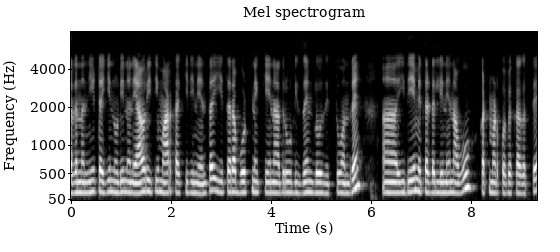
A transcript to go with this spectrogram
ಅದನ್ನು ನೀಟಾಗಿ ನೋಡಿ ನಾನು ಯಾವ ರೀತಿ ಮಾರ್ಕ್ ಹಾಕಿದ್ದೀನಿ ಅಂತ ಈ ಥರ ಬೋಟ್ ನೆಕ್ ಏನಾದರೂ ಡಿಸೈನ್ ಬ್ಲೌಸ್ ಇತ್ತು ಅಂದರೆ ಇದೇ ಮೆಥಡಲ್ಲಿನೇ ನಾವು ಕಟ್ ಮಾಡ್ಕೋಬೇಕಾಗತ್ತೆ.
